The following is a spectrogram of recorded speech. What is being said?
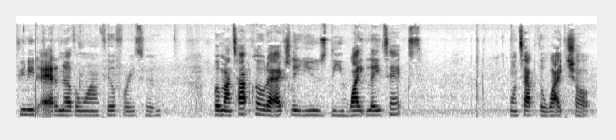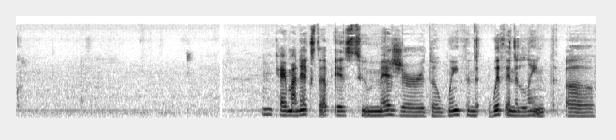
If you need to add another one, feel free to. But my top coat, I actually used the white latex on top of the white chalk. Okay, my next step is to measure the width and the, width and the length of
